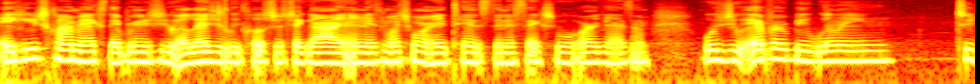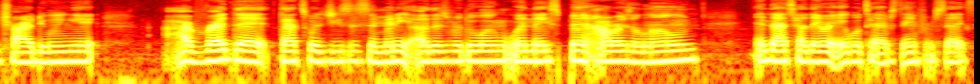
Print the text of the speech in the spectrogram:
a huge climax that brings you allegedly closer to God and is much more intense than a sexual orgasm. Would you ever be willing to try doing it? I've read that that's what Jesus and many others were doing when they spent hours alone and that's how they were able to abstain from sex.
